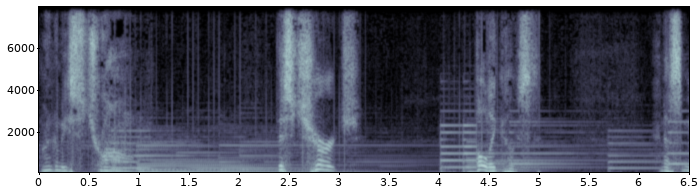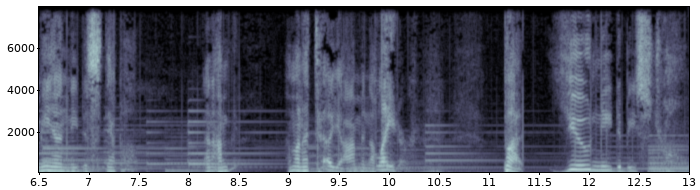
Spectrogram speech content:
We're going to be strong. This church, Holy Ghost, and us men need to step up. And I'm, I'm going to tell you, I'm in the later. But you need to be strong.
